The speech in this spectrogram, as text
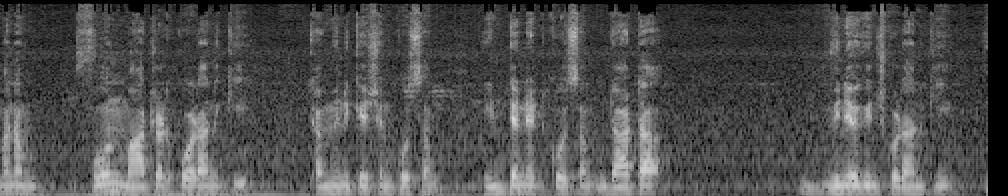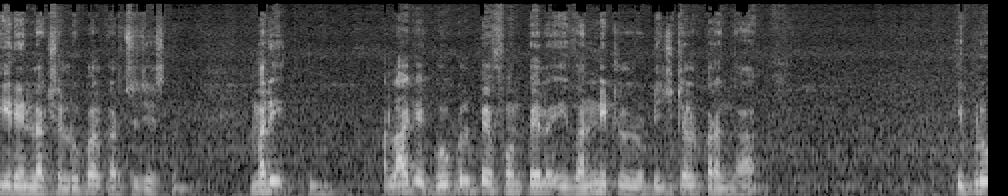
మనం ఫోన్ మాట్లాడుకోవడానికి కమ్యూనికేషన్ కోసం ఇంటర్నెట్ కోసం డాటా వినియోగించుకోవడానికి ఈ రెండు లక్షల రూపాయలు ఖర్చు చేస్తుంది. మరి అలాగే గూగుల్ పే ఫోన్పేలో ఇవన్నిటిలో డిజిటల్ పరంగా ఇప్పుడు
